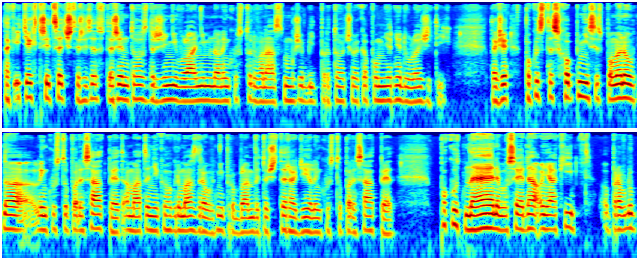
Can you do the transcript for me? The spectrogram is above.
tak i těch 30-40 vteřin toho zdržení voláním na linku 112 může být pro toho člověka poměrně důležitých. Takže pokud jste schopni si vzpomenout na linku 155 a máte někoho, kdo má zdravotní problém, vytočte raději linku 155. Pokud ne, nebo se jedná o nějaký opravdu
